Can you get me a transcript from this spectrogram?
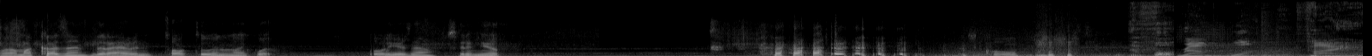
Well, my cousin that I haven't talked to in like what, 12 years now, is hitting me up. That's cool. Round one. Fight.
